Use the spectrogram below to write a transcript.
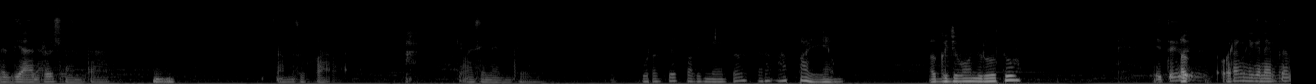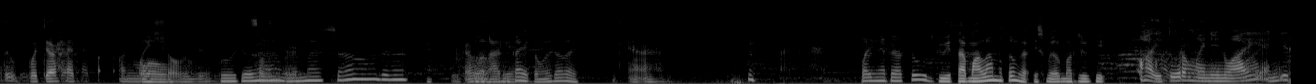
Labian Rose mantap. Hmm. orang suka. Kayak masih nempel. Kurang sih paling nempel sekarang apa ya yang lagu zaman dulu tuh? Itu orang juga nempel tuh put your head on my Oh. shoulder. Put your Shoulder. on my shoulder. Oh, Lanka iya. ya kalau nggak salah ya? Heeh. paling nempel tuh Juwita Malam atau enggak Ismail Marzuki. Oh itu orang mainin wae anjir.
